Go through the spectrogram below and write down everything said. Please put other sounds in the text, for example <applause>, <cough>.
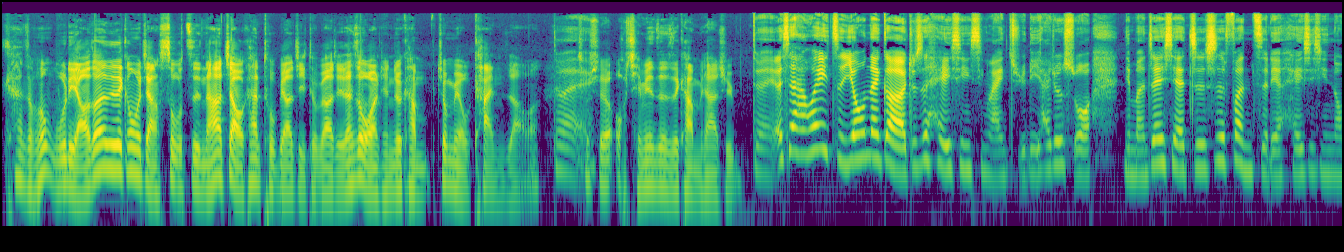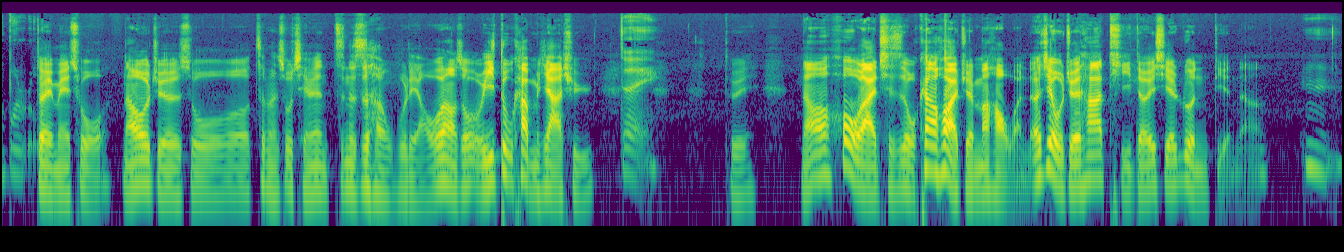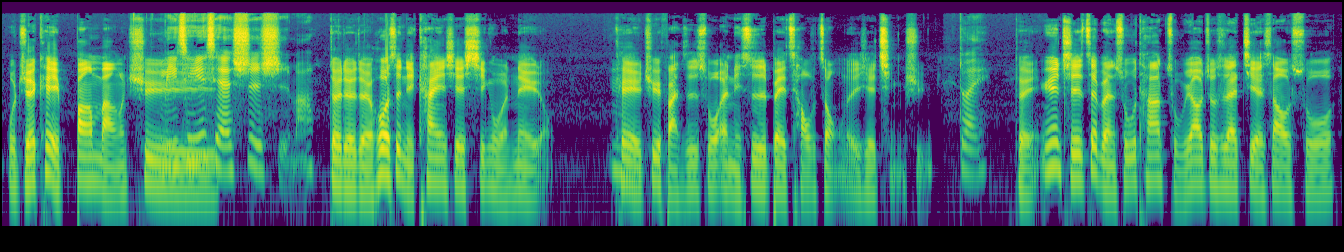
看怎么无聊，都是跟我讲数字，然后叫我看图表几图表几，但是我完全就看就没有看，你知道吗？就对就是哦，前面真的是看不下去。对，而且还会一直用那个就是黑猩猩来举例，他就说你们这些知识分子连黑猩猩都不如。对，没错。然后觉得说这本书前面真的是很无聊，我想说我一度看不下去。对对，然后后来其实我看到后来觉得蛮好玩的，而且我觉得他提的一些论点啊，嗯，我觉得可以帮忙去理清一些事实嘛，对对对，或者是你看一些新闻内容，可以嗯、去反思说，哎、你是不是被操纵了一些情绪？对，对，因为其实这本书它主要就是在介绍说，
